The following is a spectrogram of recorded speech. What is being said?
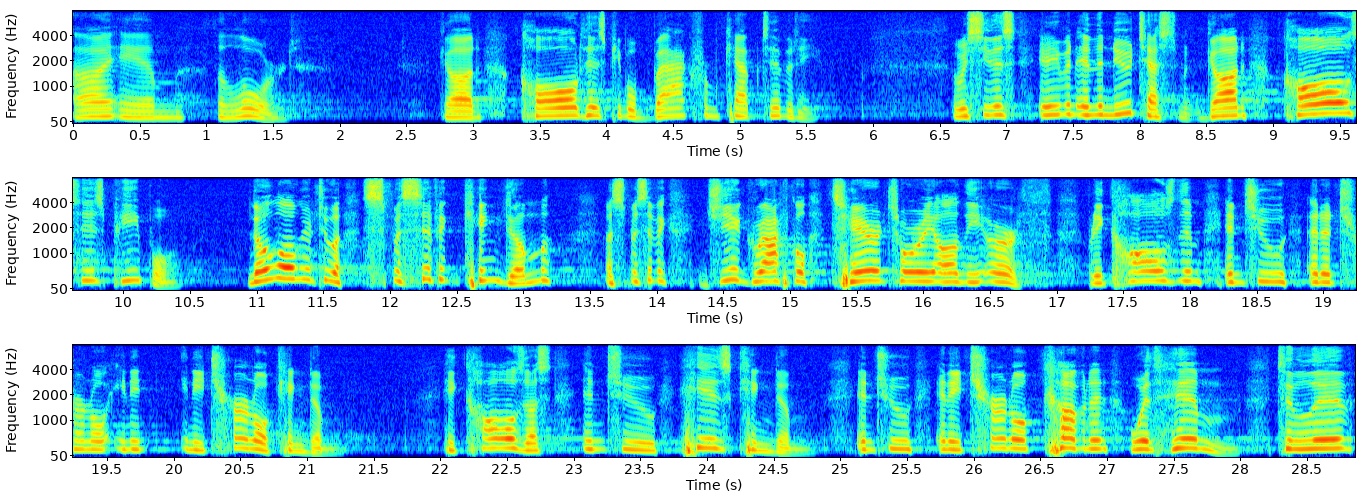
I am the Lord. God called his people back from captivity. And we see this even in the New Testament. God calls his people no longer to a specific kingdom, a specific geographical territory on the earth, but he calls them into an eternal, an eternal kingdom. He calls us into his kingdom, into an eternal covenant with him, to live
